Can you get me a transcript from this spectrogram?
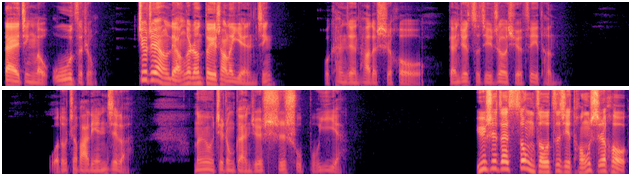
带进了屋子中，就这样，两个人对上了眼睛。我看见他的时候，感觉自己热血沸腾。我都这把年纪了，能有这种感觉实属不易啊。于是，在送走自己同事后，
